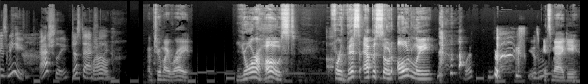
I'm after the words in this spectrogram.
is me, Ashley. Just mm, Ashley. Wow. and to my right, your host uh, for this episode only. What? Excuse me? It's Maggie.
